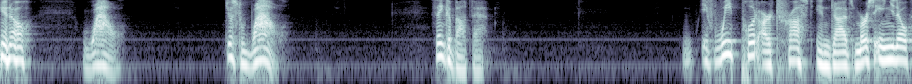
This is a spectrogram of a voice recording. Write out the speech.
You know, wow. Just wow. Think about that. If we put our trust in God's mercy, and you know,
